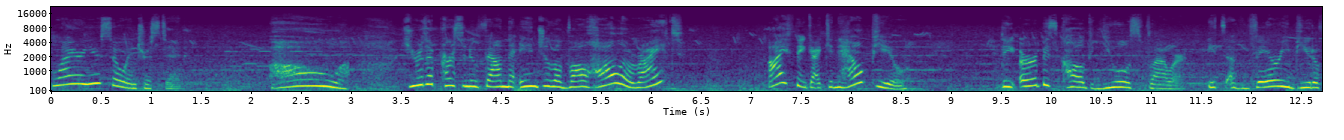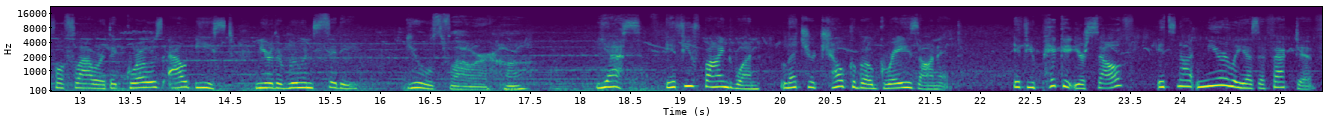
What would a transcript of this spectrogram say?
Why are you so interested? Oh, you're the person who found the Angel of Valhalla, right? I think I can help you. The herb is called Yule's flower. It's a very beautiful flower that grows out east, near the ruined city. Yule's flower, huh? Yes, if you find one, let your chocobo graze on it. If you pick it yourself, it's not nearly as effective.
